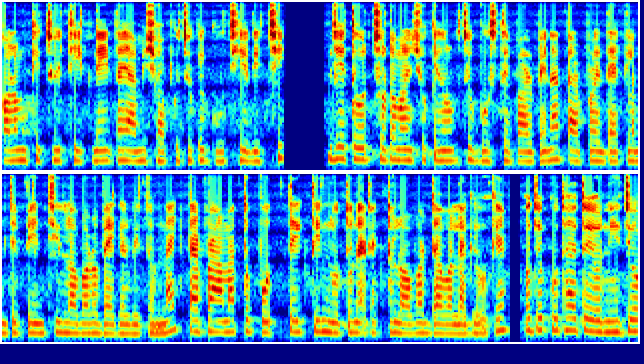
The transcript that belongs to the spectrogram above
কলম কিছুই ঠিক নেই, তাই আমি সব কিছুকে গুছিয়ে দিচ্ছি। যেহেতু ওর ছোট মানুষও কোনো কিছু বুঝতে পারবে না। তারপরে দেখলাম যে পেন্সিল লবারও ব্যাগের ভিতর নাই। তারপর আমার তো প্রত্যেক দিন নতুন একটা লবার দেওয়া লাগে ওকে। ও যে কোথায় তো ও নিজেও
